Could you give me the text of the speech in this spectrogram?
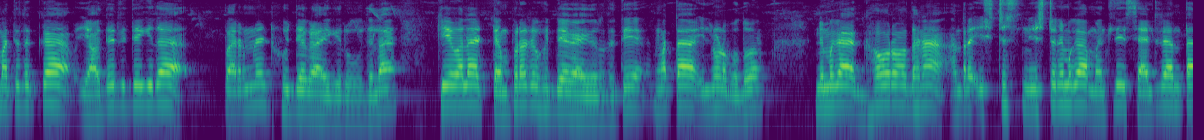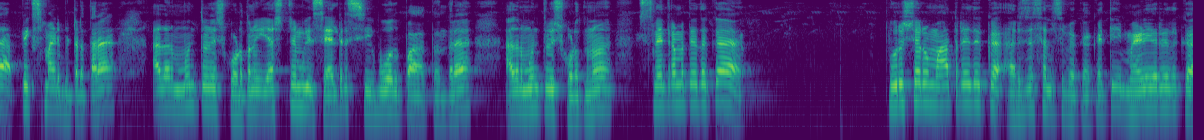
ಮತ್ತು ಇದಕ್ಕೆ ಯಾವುದೇ ರೀತಿಯಾಗಿದ ಪರ್ಮನೆಂಟ್ ಹುದ್ದೆಗಳಾಗಿರುವುದಿಲ್ಲ. ಕೇವಲ ಟೆಂಪ್ರರಿ ಹುದ್ದೆಗಳಾಗಿರ್ತೈತಿ. ಮತ್ತು ಇಲ್ಲಿ ನೋಡ್ಬೋದು ನಿಮಗೆ ಗೌರವಧನ ಅಂದ್ರೆ ಇಷ್ಟು ಇಷ್ಟು ನಿಮಗೆ ಮಂತ್ಲಿ ಸ್ಯಾಲ್ರಿ ಅಂತ ಫಿಕ್ಸ್ ಮಾಡಿಬಿಟ್ಟಿರ್ತಾರೆ ಅದನ್ನು ಮುಂದೆ ತಿಳಿಸ್ಕೊಡ್ತಾನೆ. ಎಷ್ಟು ನಿಮಗೆ ಸ್ಯಾಲ್ರಿ ಸಿಗ್ಬೋದಪ್ಪ ಅಂತಂದ್ರೆ ಅದನ್ನು ಮುಂದೆ ತಿಳಿಸ್ಕೊಡ್ತಾನೆ. ಸ್ನೇಹಿತರೆ, ಮತ್ತು ಇದಕ್ಕೆ ಪುರುಷರು ಮಾತ್ರ ಇದಕ್ಕೆ ಅರ್ಜಿ ಸಲ್ಲಿಸಬೇಕಾಕೈತಿ, ಮಹಿಳೆಯರು ಇದಕ್ಕೆ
